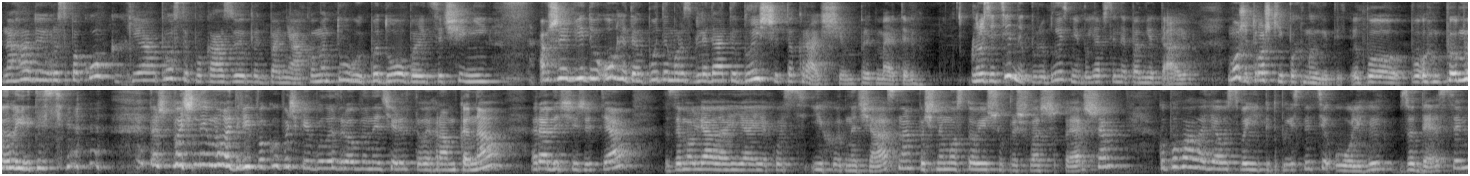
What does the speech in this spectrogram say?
нагадую, в розпаковках я просто показую придбання, коментую, подобається чи ні. А вже в відеооглядах будемо розглядати ближче та кращі предмети. Друзі, ціни приблизні, бо я все не пам'ятаю. Можу трошки похмелитись, по, по, помилитись. Тож почнемо. Дві покупочки були зроблені через телеграм-канал Радощі життя. Замовляла я якось їх одночасно. Почнемо з тої, що прийшла ж перша. Купувала я у своїй підписниці Ольги з Одеси.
